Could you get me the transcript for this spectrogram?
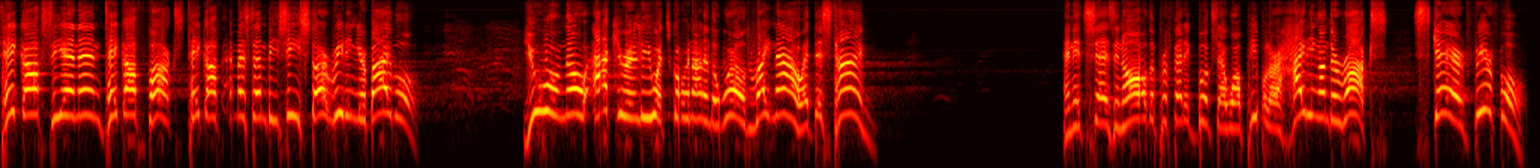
Take off CNN, take off Fox, take off MSNBC, start reading your Bible. You will know accurately what's going on in the world right now at this time. And it says in all the prophetic books that while people are hiding under rocks, scared, fearful,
